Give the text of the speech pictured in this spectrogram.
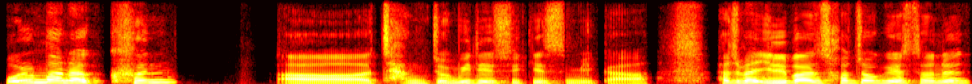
얼마나 큰 아, 장점이 될 수 있겠습니까? 하지만 일반 서적에서는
